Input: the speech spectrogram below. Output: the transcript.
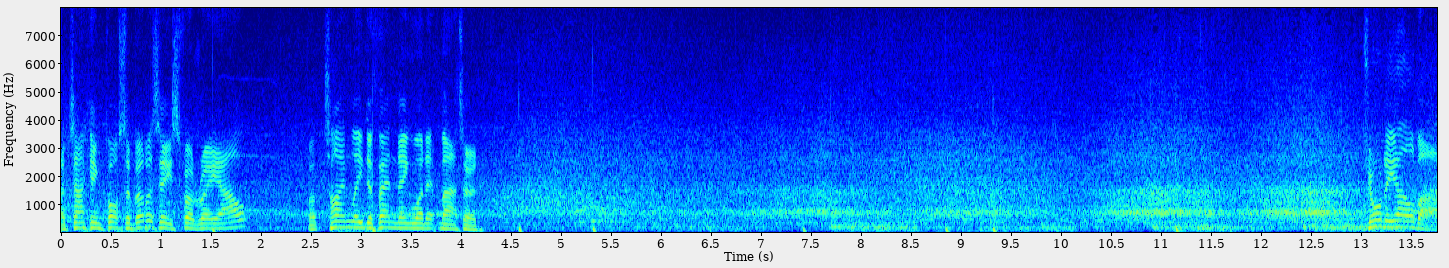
Attacking possibilities for Real, but timely defending when it mattered. Jordi Alba.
